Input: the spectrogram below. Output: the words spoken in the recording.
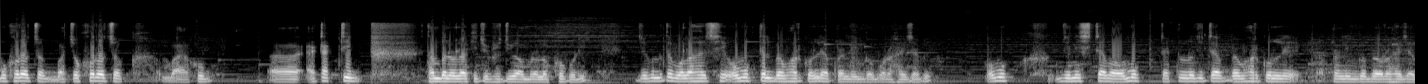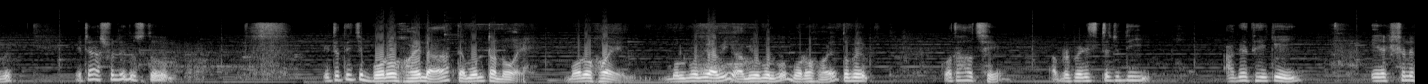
মুখরোচক বা চোখরোচক বা খুব অ্যাট্রাকটিভ থাম্বেলওয়ালা কিছু ভিডিও আমরা লক্ষ্য করি, যেগুলোতে বলা হয়েছে অমুক তেল ব্যবহার করলে আপনার লিঙ্গ বড় হয়ে যাবে। অমুক জিনিসটা বা অমুক টেকনোলজিটা ব্যবহার করলে আপনার লিঙ্গ বড় হয়ে যাবে। এটা আসলে দোস্ত, এটাতে যে বড় হয় না তেমনটা নয়। বড় হয়, বলব যে আমি, আমিও বলব বড় হয়। তবে কথা হচ্ছে, আপনার পেনিসটা যদি আগে থেকেই ইরেকশনে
